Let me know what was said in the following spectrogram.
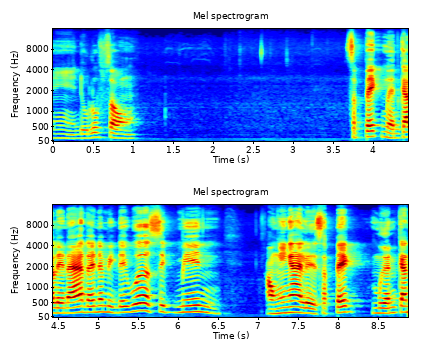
นี่ดูรูปทรง สเปคเหมือนกันเลยนะ Dynamic Diver 10 มิล เอาง่ายๆเลยสเปคเหมือนกัน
